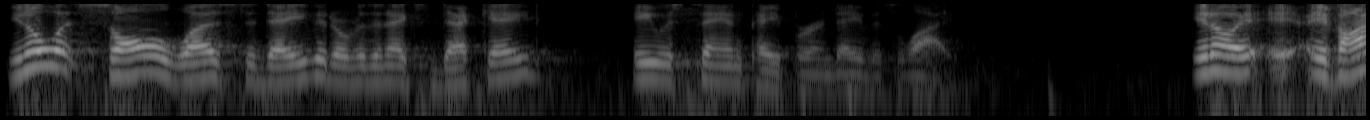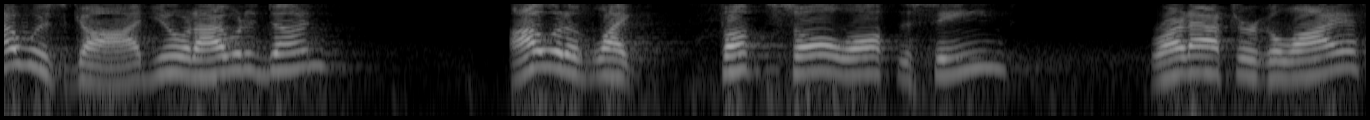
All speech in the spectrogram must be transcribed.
You know what Saul was to David over the next decade? He was sandpaper in David's life. You know, if I was God, you know what I would have done? I would have like thumped Saul off the scene right after Goliath,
